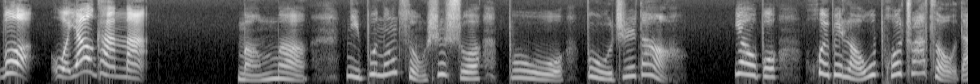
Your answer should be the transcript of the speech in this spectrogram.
不，我要看嘛。萌萌，你不能总是说不不知道，要不会被老巫婆抓走的。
